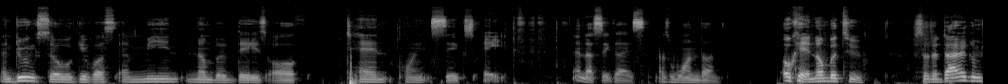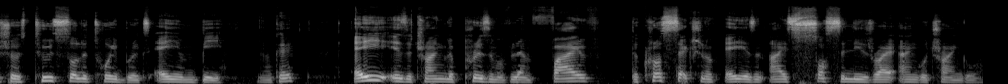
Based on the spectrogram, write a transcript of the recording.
and doing so will give us a mean number of days of 10.68 and that's it guys. That's one done. Okay number two. So the diagram shows two solid toy bricks a and b okay? A is a triangular prism of length 5 the cross section of A is an isosceles right angle triangle.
